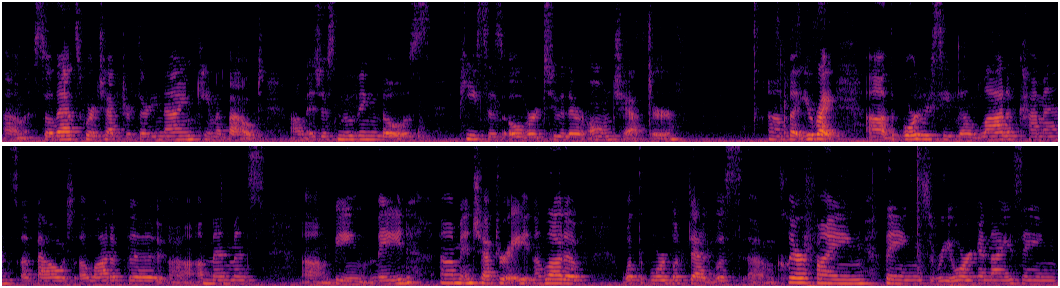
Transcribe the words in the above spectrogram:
Um, so that's where chapter 39 came about um, is just moving those pieces over to their own chapter. Um, but you're right uh, the board received a lot of comments about a lot of the uh, amendments um, being made um, in chapter 8 and a lot of what the board looked at was um, clarifying things, reorganizing,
